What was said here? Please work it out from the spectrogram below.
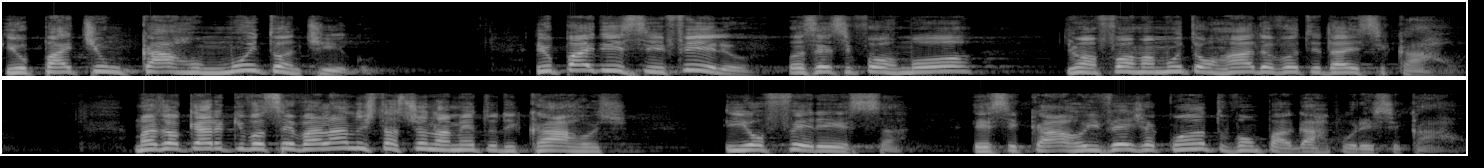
E o pai tinha um carro muito antigo. E o pai disse: Filho, você se formou de uma forma muito honrada, eu vou te dar esse carro. Mas eu quero que você vá lá no estacionamento de carros e ofereça esse carro e veja quanto vão pagar por esse carro.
